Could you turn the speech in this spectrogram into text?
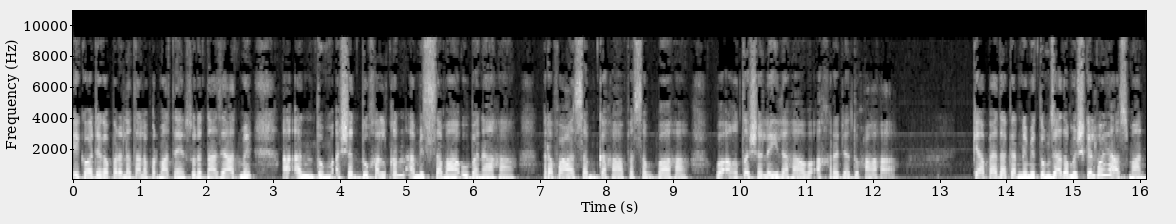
ایک اور جگہ پر اللہ تعالیٰ فرماتے ہیں، سورت نازیات میں ان تم اشد خلقن ام سما بنا رفا سم کہا فسواہا و اغتش لیلہا و اخرج دہا کیا پیدا کرنے میں تم زیادہ مشکل ہو یا آسمان؟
